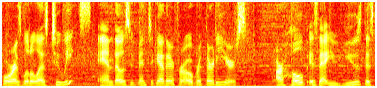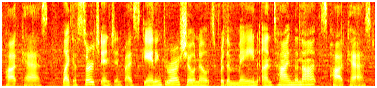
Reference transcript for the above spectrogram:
for as little as two weeks and those who've been together for over 30 years. Our hope is that you use this podcast like a search engine by scanning through our show notes for the main Untying the Knots podcast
